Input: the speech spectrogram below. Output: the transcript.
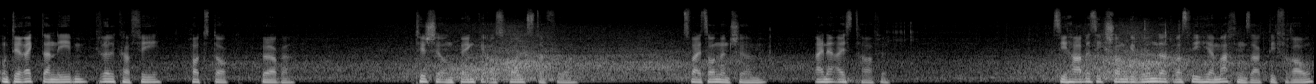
Und direkt daneben Grillcafé, Hotdog, Burger. Tische und Bänke aus Holz davor. Zwei Sonnenschirme, eine Eistafel. Sie habe sich schon gewundert, was wir hier machen, sagt die Frau.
